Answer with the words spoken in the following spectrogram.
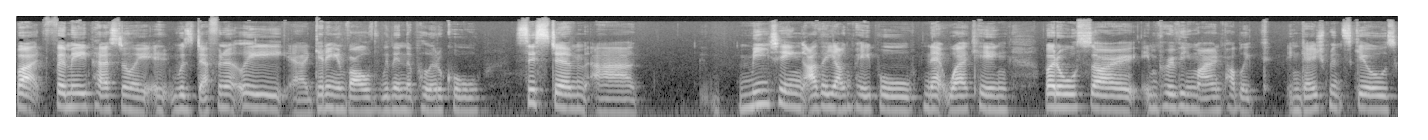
But for me personally, it was definitely uh, getting involved within the political system, uh, meeting other young people, networking, but also improving my own public engagement skills.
